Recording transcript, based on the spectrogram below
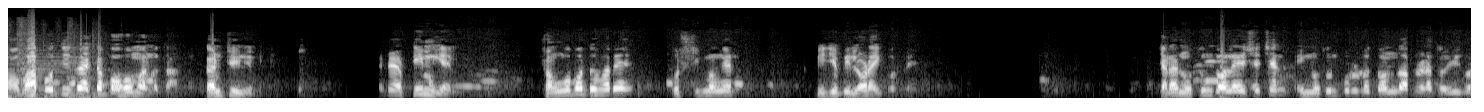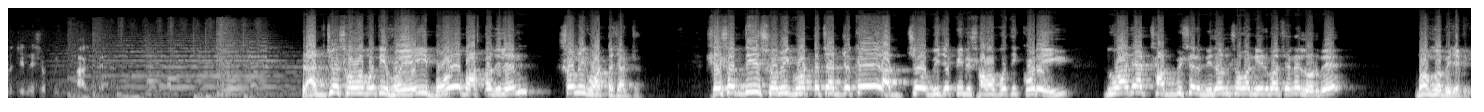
সভাপতি তো একটা বহমানতা কন্টিনিউ এটা টিম গেম সংঘবদ্ধভাবে পশ্চিমবঙ্গের বিজেপি লড়াই করবে। যারা নতুন দলে এসেছেন, এই নতুন পুরনো দ্বন্দ্ব আপনারা তৈরি করেছেন, এসব কিছু থাকবে না। রাজ্য সভাপতি হয়েই বড় বার্তা দিলেন শ্রমিক ভট্টাচার্য। শেষ অব্দি শ্রমিক ভট্টাচার্যকে রাজ্য বিজেপির সভাপতি করেই দু হাজার ছাব্বিশের বিধানসভা নির্বাচনে লড়বে বঙ্গ বিজেপি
